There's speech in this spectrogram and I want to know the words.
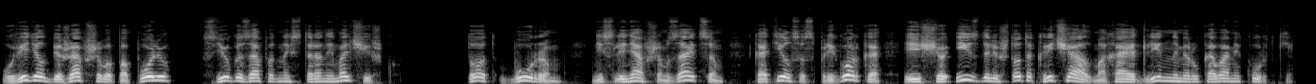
увидел бежавшего по полю с юго-западной стороны мальчишку. Тот буром, не слинявшим зайцем, катился с пригорка и еще издали что-то кричал, махая длинными рукавами куртки.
